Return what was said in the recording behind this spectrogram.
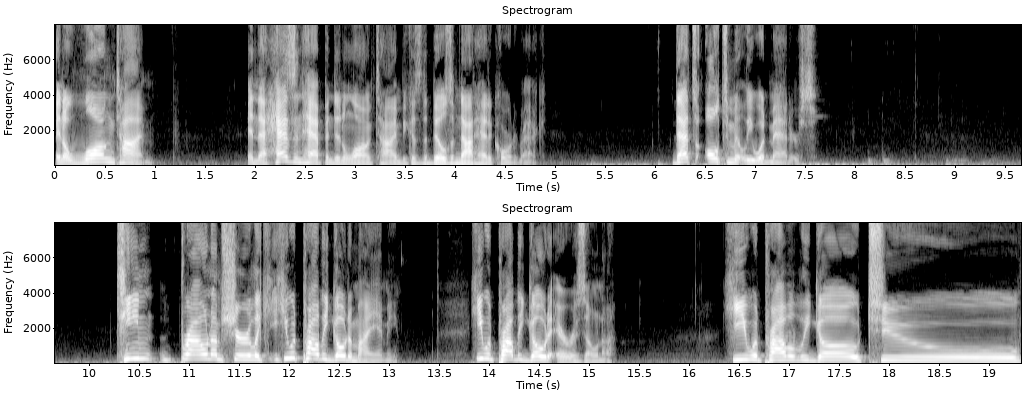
in a long time. And that hasn't happened in a long time because the Bills have not had a quarterback. That's ultimately what matters. Team Brown, I'm sure, like he would probably go to Miami. He would probably go to Arizona. He would probably go to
